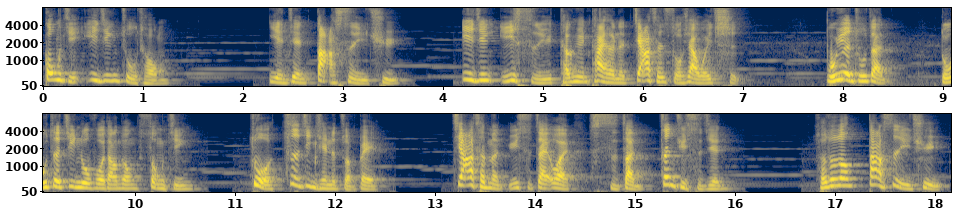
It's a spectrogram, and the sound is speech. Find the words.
攻击义经主从。眼见大势已去，已经以死于藤原太衡的家臣手下为耻，不愿出战，独自进入佛堂中诵经，做自尽前的准备。家臣们于是在外死战，争取时间。传说中大势已去，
